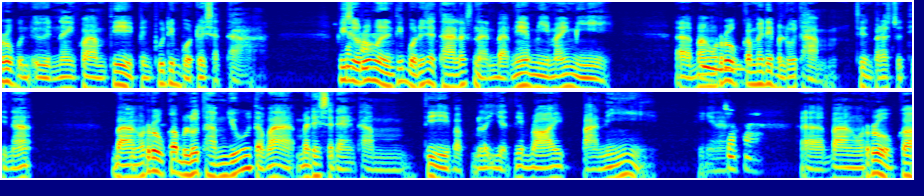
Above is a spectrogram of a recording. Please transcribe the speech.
รูปอื่น ๆ ในความที่เป็นผู้ที่บวชด้วยศรัทธาภิกษุเจ้าค่ะรูปอื่นที่บวชด้วยศรัทธาลักษณะแบบนี้มีไหมมีเอ่อบางอืมรูปก็ไม่ได้บรรลุธรรมเช่นพระสุทธินะ บางรูปก็บรรลุธรรมอยุแต่ว่าไม่ได้แสดงธรรมที่แบบละเอียดเรียบร้อยป่านนี้อย่างเงี้ยนะเจ้าค่ะเอ่อบางรูปก็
